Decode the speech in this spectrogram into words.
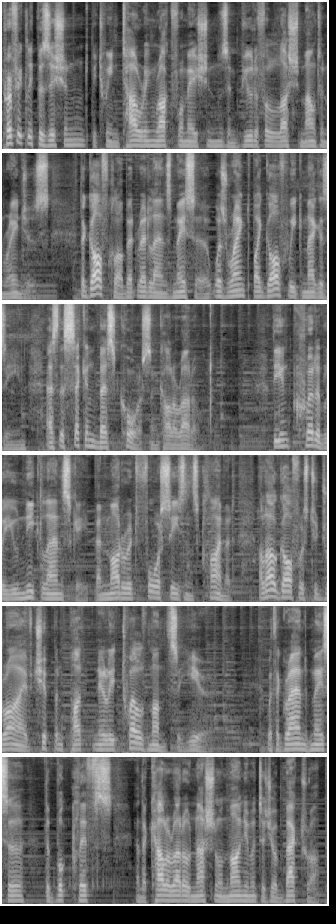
Perfectly positioned between towering rock formations and beautiful lush mountain ranges, the golf club at Redlands Mesa was ranked by Golf Week magazine as the second best course in Colorado. The incredibly unique landscape and moderate four seasons climate allow golfers to drive, chip, and putt nearly 12 months a year. With the Grand Mesa, the Book Cliffs, and the Colorado National Monument as your backdrop,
